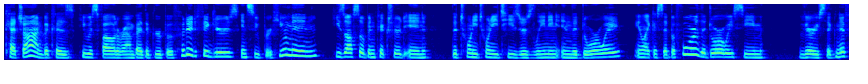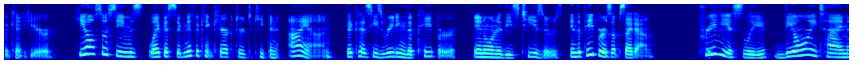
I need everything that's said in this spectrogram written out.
catch on because he was followed around by the group of hooded figures in Superhuman. He's also been pictured in the 2020 teasers leaning in the doorway. And like I said before, the doorways seem very significant here. He also seems like a significant character to keep an eye on because he's reading the paper in one of these teasers, and the paper is upside down. Previously, the only time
